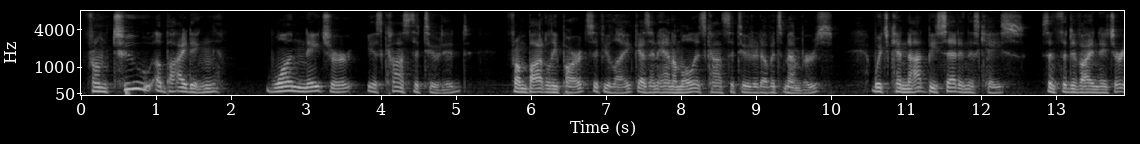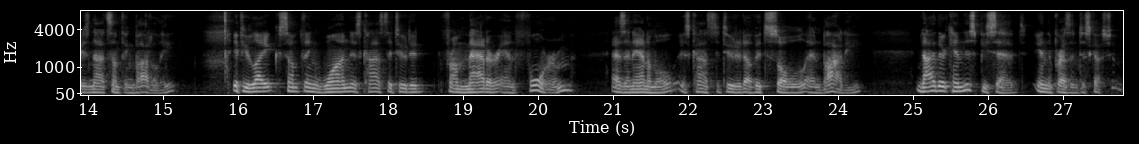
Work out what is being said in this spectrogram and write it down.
from two abiding, one nature is constituted from bodily parts, if you like, as an animal is constituted of its members which cannot be said in this case, since the divine nature is not something bodily. If you like, something one is constituted from matter and form, as an animal is constituted of its soul and body. Neither can this be said in the present discussion,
